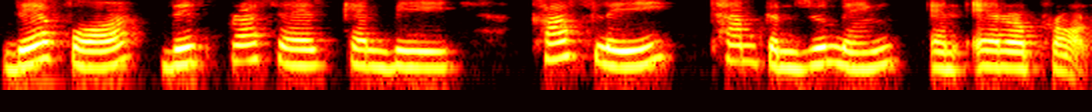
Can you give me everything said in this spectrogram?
Therefore, this process can be costly, time-consuming, and error-prone.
